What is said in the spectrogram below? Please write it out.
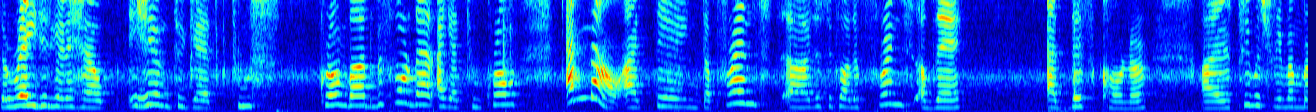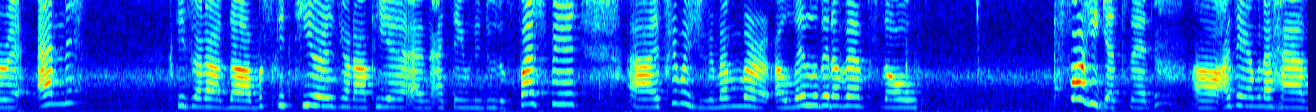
The rage is gonna help him to get two chrome, but before that I get two chrome. And now I think the prince, uh, just deploy the prince up there at this corner. I pretty much remember it and he's gonna the musketeer is gonna appear and I think we do the fire spirit. I pretty much remember a little bit of it so before he gets in uh, I think I'm gonna have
